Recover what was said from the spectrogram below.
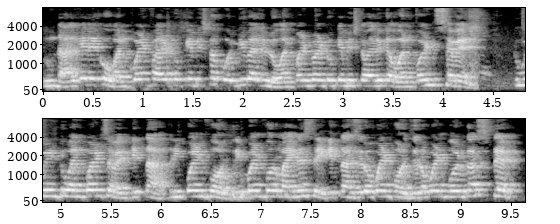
तुम डाल के देखो 1.5 2 के बीच का कोई भी वैल्यू लो 1.5 2 के बीच का वैल्यू क्या? 1.7 2 into 1.7 कितना? 3.4 3.4 माइनस 3 कितना? 0.4 0.4 का स्टेप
